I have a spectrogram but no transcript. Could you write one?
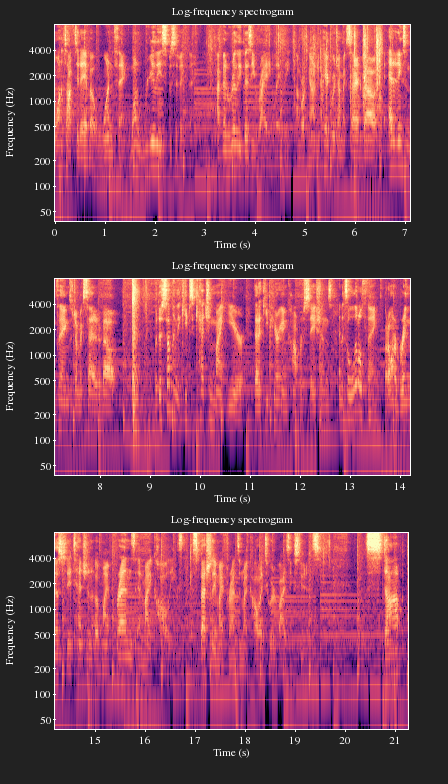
to talk today about one thing, one really specific thing. I've been really busy writing lately. I'm working on a new paper, which I'm excited about, editing some things, which I'm excited about. But there's something that keeps catching my ear that I keep hearing in conversations, and it's a little thing, but I want to bring this to the attention of my friends and my colleagues, especially my friends and my colleagues who are advising students. Stop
